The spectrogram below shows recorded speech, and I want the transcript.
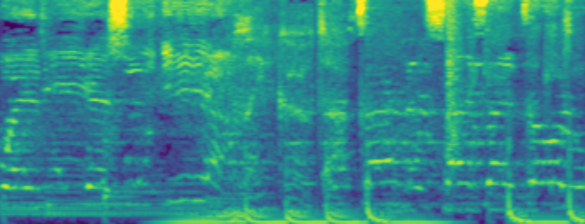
为你也是一样。Playgirl.com. 站了晒晒走路，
